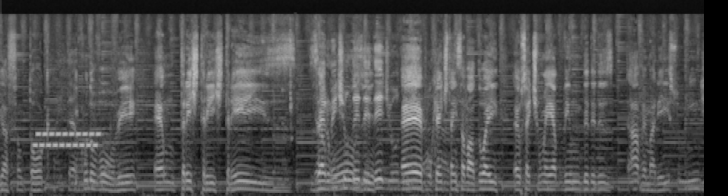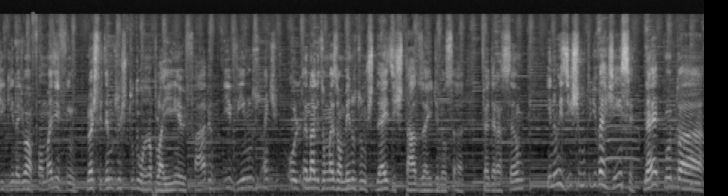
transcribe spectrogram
ligação toca. Então, e quando eu vou ver, é um 333 Geralmente um DDD de outro. É, porque a gente tá em Salvador, aí é o 71, aí vem um DDD. Ave Maria, isso me indigna de uma forma. Mas enfim, nós fizemos um estudo amplo aí, eu e Fábio, e vimos, a gente analisou mais ou menos uns 10 estados aí de nossa federação e não existe muita divergência, né, quanto a,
